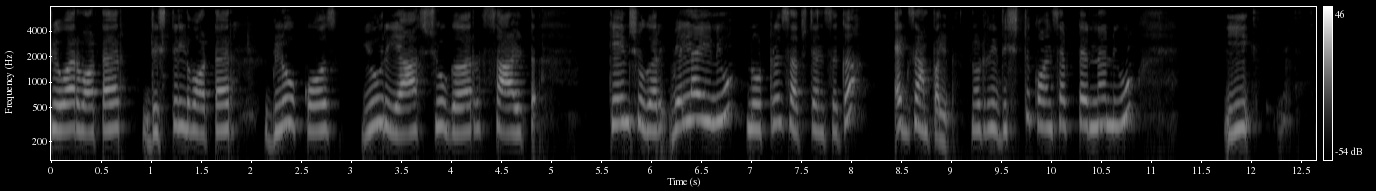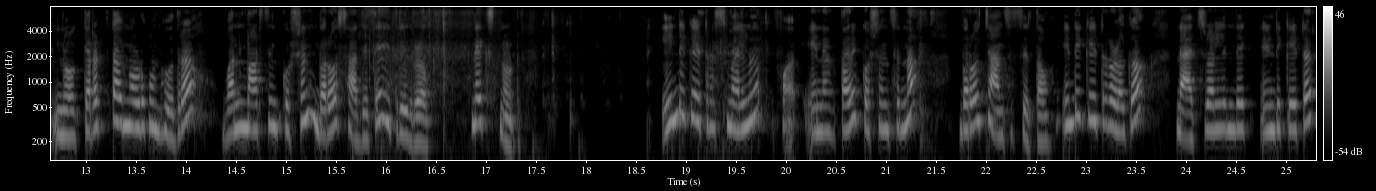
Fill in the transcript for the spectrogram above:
pure water distilled water glucose urea sugar salt cane sugar ಇವೆಲ್ಲ ಏನು ನ್ಯೂಟ್ರಲ್ ಸಬ್ಸ್ಟೆನ್ಸ್ಗೆ ಎಕ್ಸಾಂಪಲ್ ನೋಡಿರಿ ಇದಿಷ್ಟು ಕಾನ್ಸೆಪ್ಟನ್ನು ನೀವು ಈ ಕರೆಕ್ಟಾಗಿ ನೋಡ್ಕೊಂಡು ಹೋದ್ರೆ ಒನ್ ಮಾರ್ಕ್ಸಿನ ಕ್ವಶನ್ ಬರೋ ಸಾಧ್ಯತೆ ಐತ್ರಿ ಇದ್ರೊಳಗೆ ನೆಕ್ಸ್ಟ್ ನೋಡಿರಿ ಇಂಡಿಕೇಟರ್ಸ್ ಮೇಲೆ ಫ ಏನಾಗ್ತಾರೆ ಕ್ವಶನ್ಸನ್ನು ಬರೋ ಚಾನ್ಸಸ್ ಇರ್ತಾವೆ ಇಂಡಿಕೇಟರ್ ಒಳಗೆ ನ್ಯಾಚುರಲ್ ಇಂದೆ ಇಂಡಿಕೇಟರ್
